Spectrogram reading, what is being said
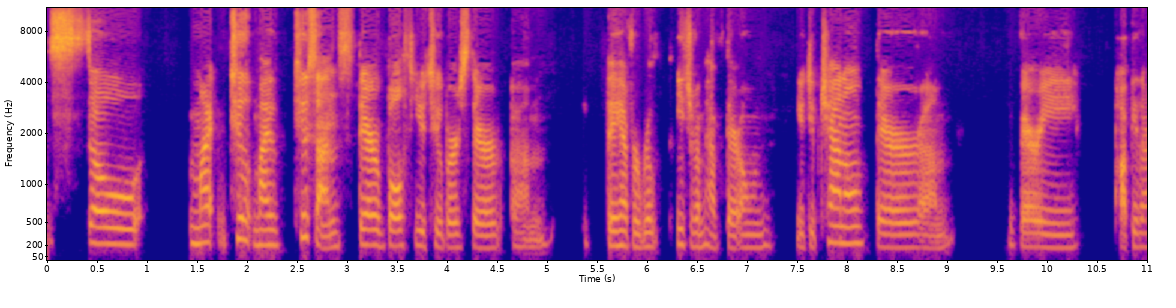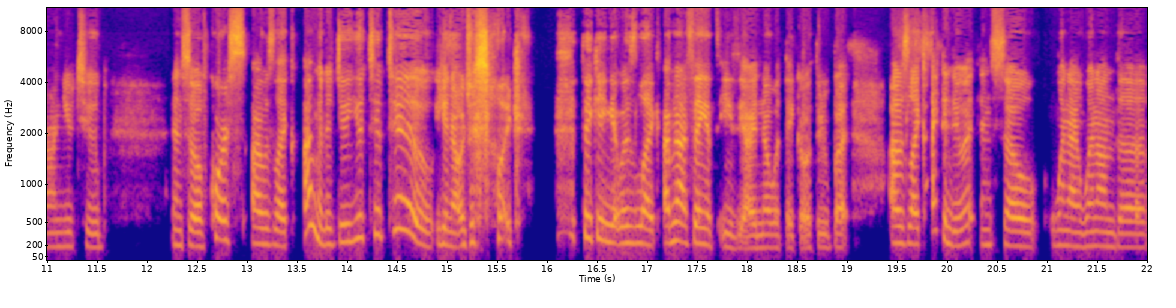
so my two my two sons they're both youtubers. They're um they have a real each of them have their own youtube channel. They're um very popular on youtube. And so of course i was like i'm going to do youtube too you know just like thinking it was like i'm not saying it's easy i know what they go through but i was like i can do it. And so when i went on the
